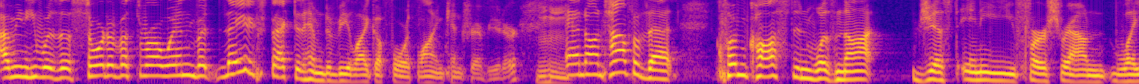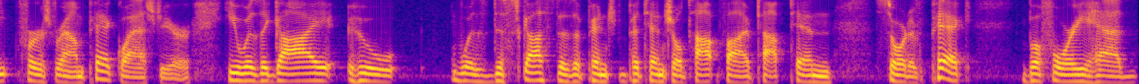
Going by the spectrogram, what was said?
I mean, he was a sort of a throw in, but they expected him to be like a fourth line contributor. Mm-hmm. And on top of that, Klim Kostin was not just any first round, late first round pick last year. He was a guy who was discussed as a potential top five, top 10 sort of pick before he had,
